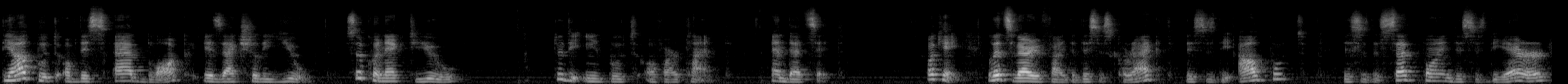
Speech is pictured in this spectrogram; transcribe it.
The output of this add block is actually u. So connect u to the input of our plant. And that's it. Okay, let's verify that this is correct. This is the output. This is the set point. This is the error.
